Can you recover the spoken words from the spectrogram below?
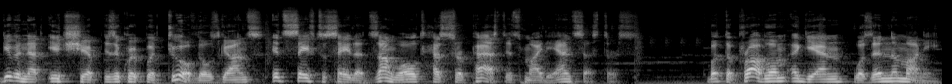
Given that each ship is equipped with two of those guns, it's safe to say that Zumwalt has surpassed its mighty ancestors. But the problem, again, was in the money.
